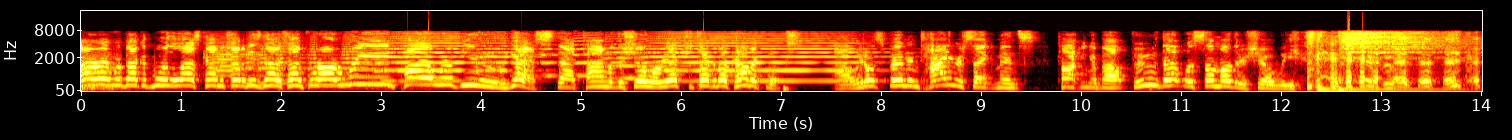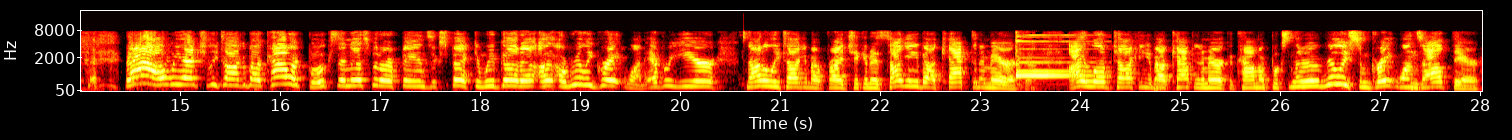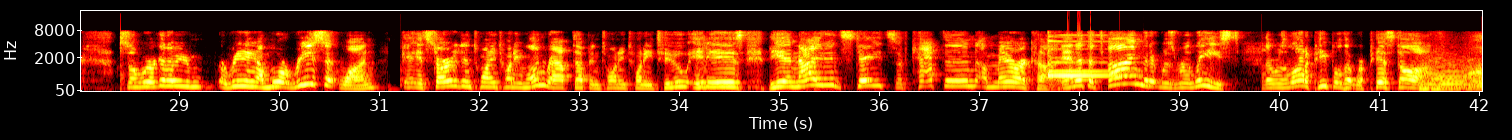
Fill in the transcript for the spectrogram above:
All right, we're back with more of the last comic shop. It is now time for our read pile review. Yes, that time of the show where we actually talk about comic books. Uh, we don't spend entire segments talking about food. That was some other show we used to do. now we actually talk about comic books, and that's what our fans expect. And we've got a, a, a really great one every year. It's not only talking about fried chicken, it's talking about Captain America. I love talking about Captain America comic books, and there are really some great ones out there. So we're going to be reading a more recent one. It started in 2021, wrapped up in 2022. It is the United States of Captain America. And at the time that it was released, there was a lot of people that were pissed off.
